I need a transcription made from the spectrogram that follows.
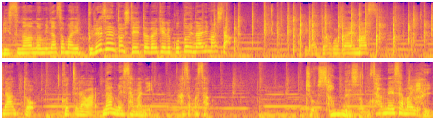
リスナーの皆様にプレゼントしていただけることになりました。ありがとうございます。なんとこちらは何名様に狭間さん。一応3名様。3名様に、はい、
